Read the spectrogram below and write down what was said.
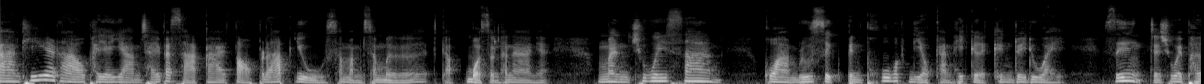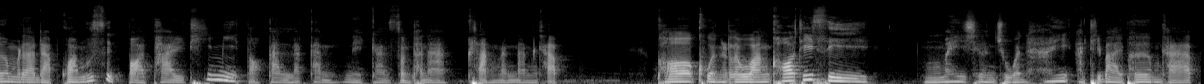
การที่เราพยายามใช้ภาษากายตอบรับอยู่สม่ำเสมอกับบทสนทนาเนี่ยมันช่วยสร้างความรู้สึกเป็นพวกเดียวกันให้เกิดขึ้นด้วยด้วย ซึ่งจะช่วยเพิ่มระดับความรู้สึกปลอดภัยที่มีต่อกันและกันในการสนทนาครั้งนั้นๆครับ ข้อควรระวังข้อที่ 4 ไม่เชิญชวนให้อธิบายเพิ่มครับ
